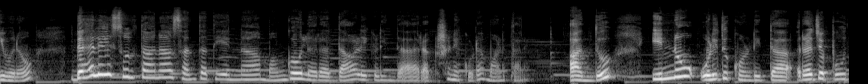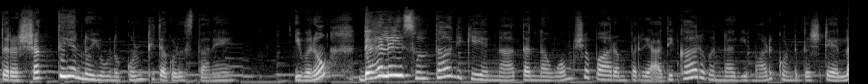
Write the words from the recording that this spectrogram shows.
ಇವನು ದೆಹಲಿ ಸುಲ್ತಾನ ಸಂತತಿಯನ್ನ ಮಂಗೋಲರ ದಾಳಿಗಳಿಂದ ರಕ್ಷಣೆ ಕೂಡ ಮಾಡ್ತಾನೆ. ಅಂದು ಇನ್ನೂ ಉಳಿದುಕೊಂಡಿದ್ದ ರಜಪೂತರ ಶಕ್ತಿಯನ್ನು ಇವನು ಕುಂಠಿತಗೊಳಿಸ್ತಾನೆ. ಇವನು ದೆಹಲಿ ಸುಲ್ತಾನಿಕೆಯನ್ನ ತನ್ನ ವಂಶ ಪಾರಂಪರ್ಯ ಅಧಿಕಾರವನ್ನಾಗಿ ಮಾಡಿಕೊಂಡದಷ್ಟೇ ಅಲ್ಲ,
